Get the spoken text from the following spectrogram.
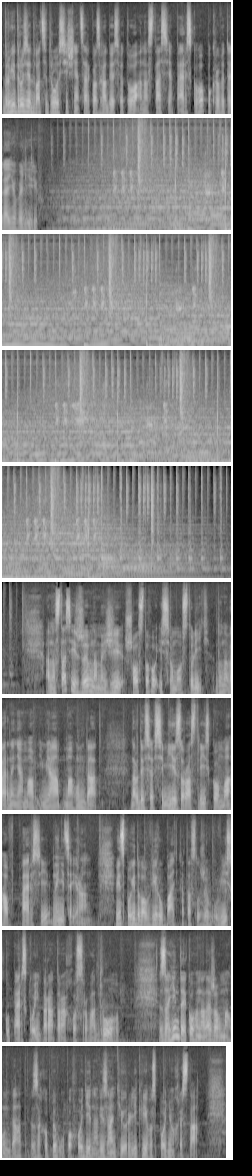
Дорогі друзі, 22 січня церква згадує святого Анастасія Перського, покровителя ювелірів. Анастасій жив на межі 6 і 7 століть. До навернення мав ім'я Магундат. Народився в сім'ї зороастрійського мага в Персії, нині це Іран. Він сповідував віру батька та служив у війську перського імператора Хосрова II. Загін, до якого належав Магундат, захопив у поході на Візантію реліквії Господнього Христа.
